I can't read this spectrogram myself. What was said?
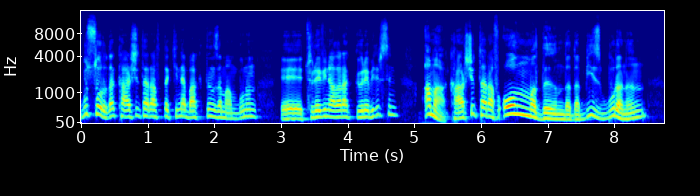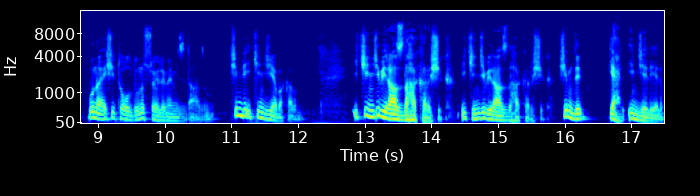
bu soruda karşı taraftakine baktığın zaman bunun e, türevini alarak görebilirsin. Ama karşı taraf olmadığında da biz buranın buna eşit olduğunu söylememiz lazım. Şimdi ikinciye bakalım. İkinci biraz daha karışık. İkinci biraz daha karışık. Şimdi gel inceleyelim.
